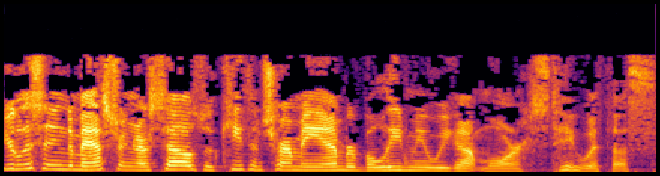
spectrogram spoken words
You're listening to Mastering Ourselves with Keith and Charmy Amber. Believe me, we got more. Stay with us.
